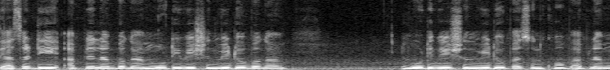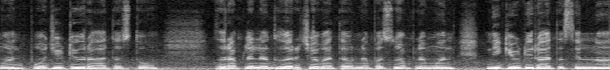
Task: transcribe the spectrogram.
त्यासाठी आपल्याला बघा मोटिवेशन व्हिडिओ बघा. मोटिवेशन व्हिडिओपासून खूप आपला मन पॉझिटिव्ह राहत असतो. जर आपल्याला घरच्या वातावरणापासून आपलं मन निगेटिव्ह राहत असेल ना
